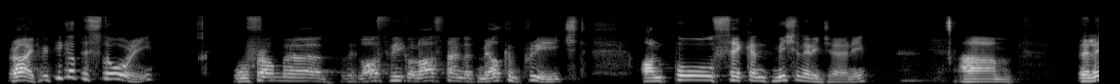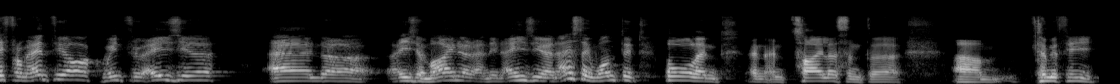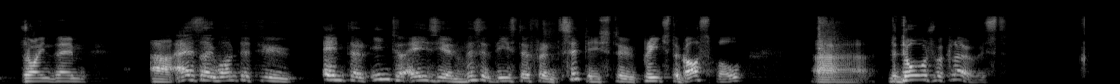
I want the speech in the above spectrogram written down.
Right, we pick up the story from uh, last week or last time that Malcolm preached on Paul's second missionary journey. Um, they left from Antioch, went through Asia, and uh, Asia Minor and in Asia. And as they wanted, Paul and, and, and Silas and uh, um, Timothy joined them. Uh, as they wanted to enter into Asia and visit these different cities to preach the gospel, uh, the doors were closed.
